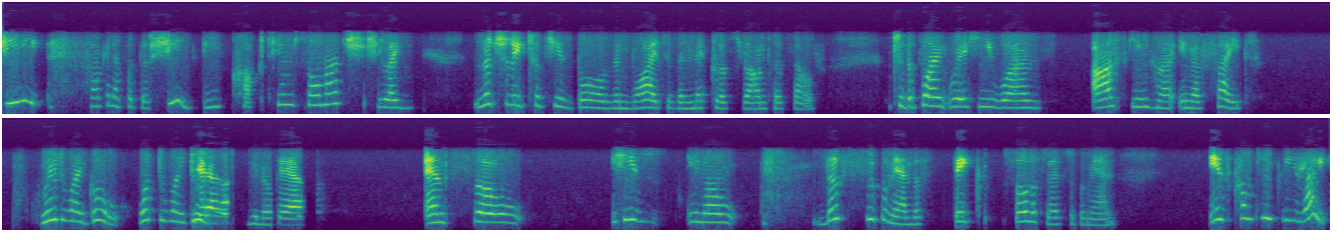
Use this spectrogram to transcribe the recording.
she, how can I put this? She decocked him so much. She like literally took his balls and as a necklace around herself, to the point where he was asking her in a fight, "Where do I go? What do I do?" Yeah. You know. Yeah. And so he's, you know, this Superman, the fake Solar Flare Superman, is completely right.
